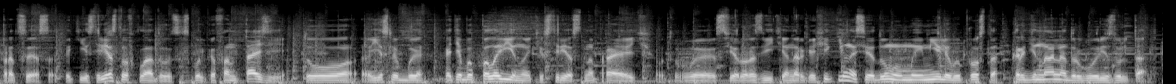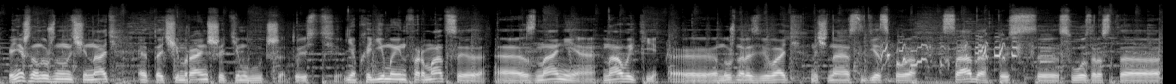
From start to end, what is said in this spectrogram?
процессов, какие средства вкладываются, сколько фантазии, то если бы хотя бы половину этих средств направить вот в сферу развития энергоэффективности, я думаю, мы имели бы просто кардинально другой результат. Конечно, нужно начинать это чем раньше, тем лучше. То есть необходимая информация, э, знания, навыки э, нужно развивать, начиная с детского сада, то есть с возраста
